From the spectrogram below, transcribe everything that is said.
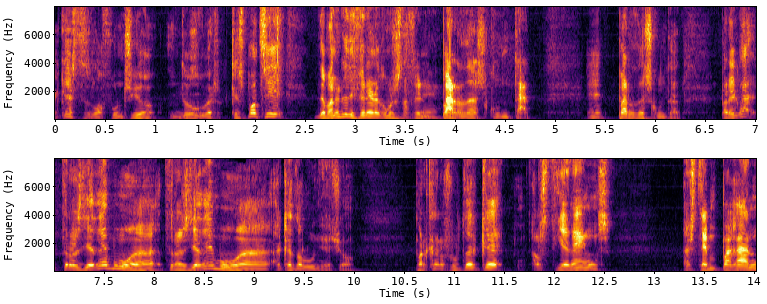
Aquesta és la funció del govern, que es pot fer de manera diferent a com s'està fent, Sí. per descomptat. Eh? Per descomptat. Perquè, clar, traslladem-ho a, traslladem a, a Catalunya, això. Perquè resulta que els tianencs estem pagant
